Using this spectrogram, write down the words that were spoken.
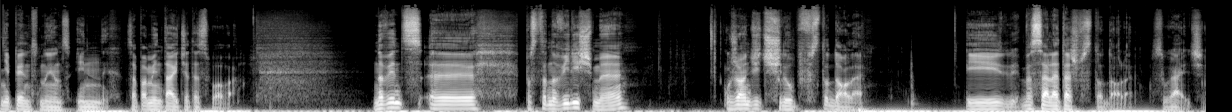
nie piętnując innych. Zapamiętajcie te słowa. No więc yy, postanowiliśmy urządzić ślub w stodole. I wesele też w stodole, słuchajcie.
